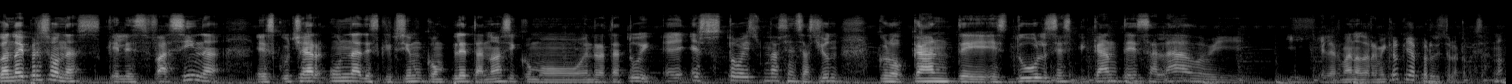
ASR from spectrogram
Cuando hay personas que les fascina escuchar una descripción completa, ¿no? Así como en Ratatouille. "Eh, esto es una sensación crocante, es dulce, es picante, es salado y, el hermano de Remy. Creo que ya perdiste la cabeza, ¿no?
